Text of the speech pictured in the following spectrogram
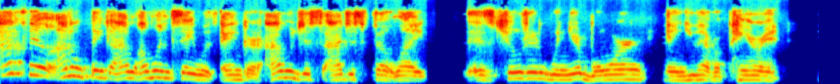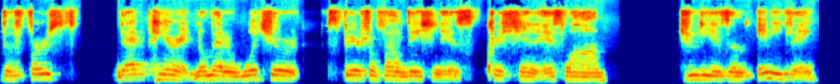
I feel I don't think I I wouldn't say it was anger. I would just I just felt like as children when you're born and you have a parent, the first that parent, no matter what your spiritual foundation is, Christian, Islam, Judaism, anything,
